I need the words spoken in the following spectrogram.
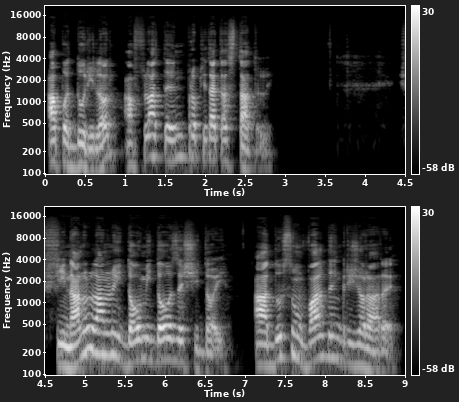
a pădurilor aflate în proprietatea statului. Finalul anului 2022 a adus un val de îngrijorare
